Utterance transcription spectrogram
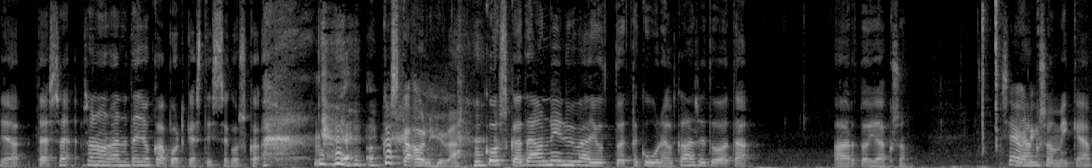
Ja tässä sanon aina tämän joka podcastissa, koska... koska on hyvä. koska tämä on niin hyvä juttu, että kuunnelkaa se tuota Arton jakso. Se jakso, oli. mikä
